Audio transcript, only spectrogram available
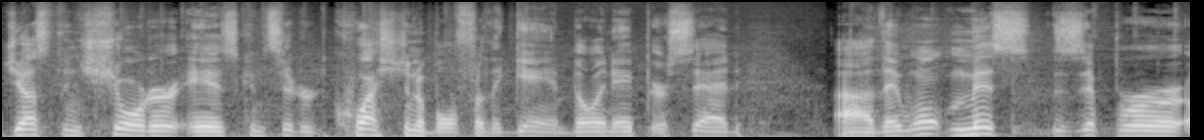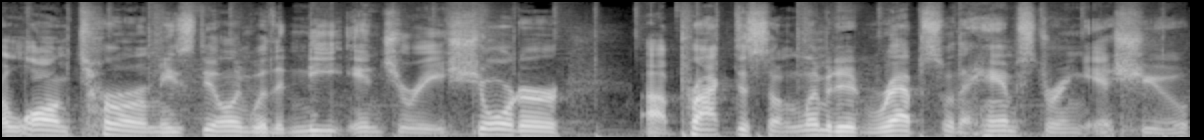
Justin Shorter is considered questionable for the game. Billy Napier said uh, they won't miss Zipper long term. He's dealing with a knee injury. Shorter uh, practiced on limited reps with a hamstring issue.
